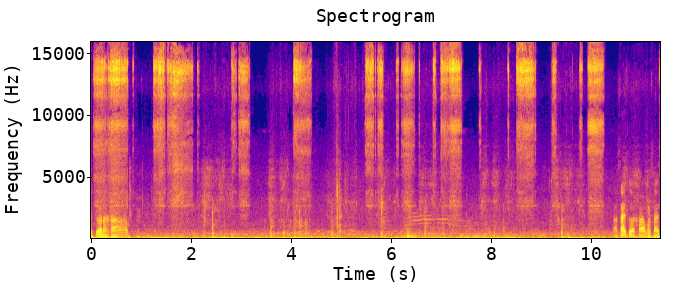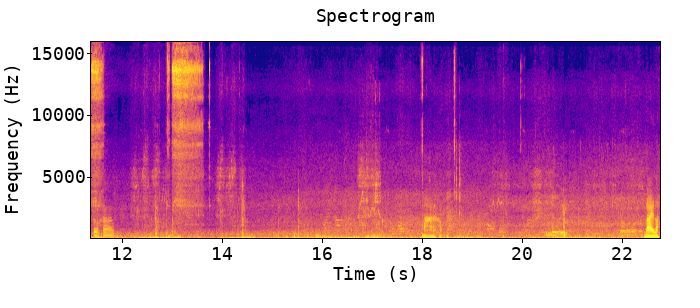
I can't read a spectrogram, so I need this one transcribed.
ายตัวนะครับมาซ้ายตัวครับมาซ้ายตัวครับมาแล้วครับได้เนาะ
